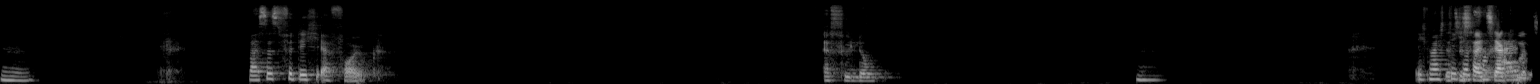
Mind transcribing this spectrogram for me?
Mhm. Was ist für dich Erfolg? Erfüllung. Hm. Ich möchte das ist halt sehr ein... kurz.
